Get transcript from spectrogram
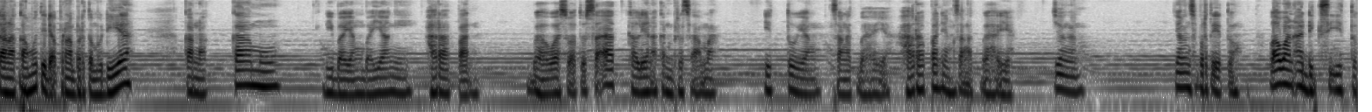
karena kamu tidak pernah bertemu dia karena kamu dibayang-bayangi harapan bahwa suatu saat kalian akan bersama itu yang sangat bahaya harapan yang sangat bahaya jangan jangan seperti itu lawan adiksi itu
